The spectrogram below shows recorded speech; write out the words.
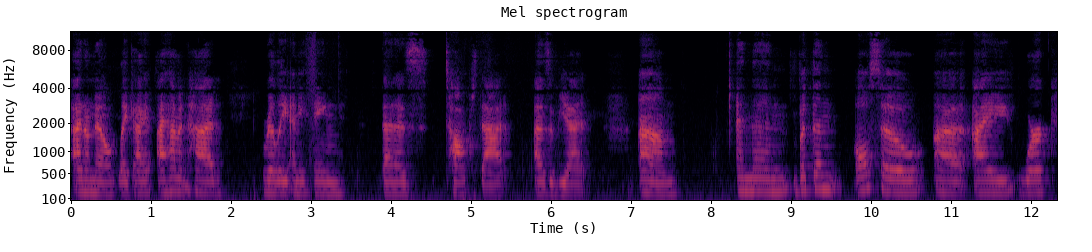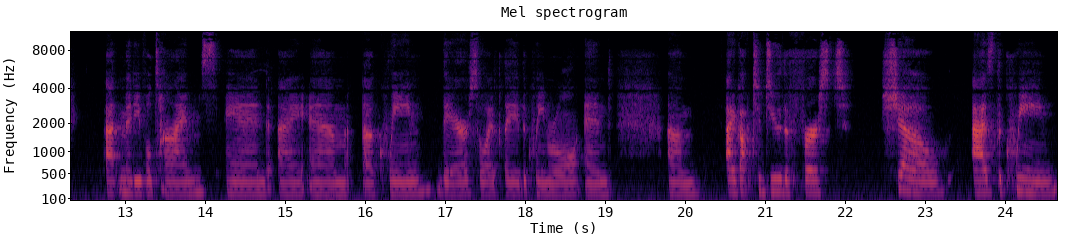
i don't know like I, I haven't had really anything that has topped that as of yet. Um and then but then also uh, i work at medieval times and i am a queen there so i play the queen role. And um, I got to do the first show as the queen,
